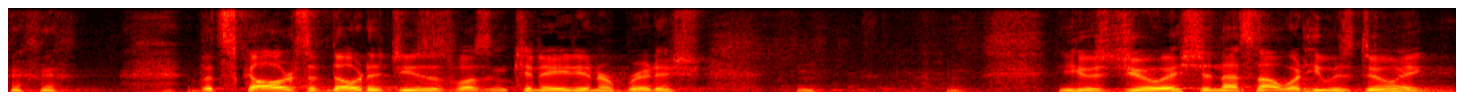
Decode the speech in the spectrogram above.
but scholars have noted Jesus wasn't Canadian or British. he was Jewish, and that's not what he was doing.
